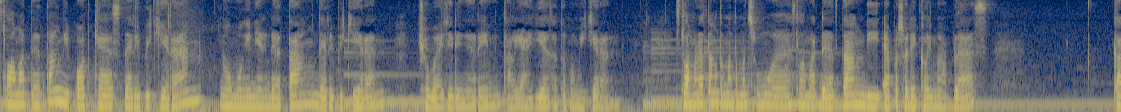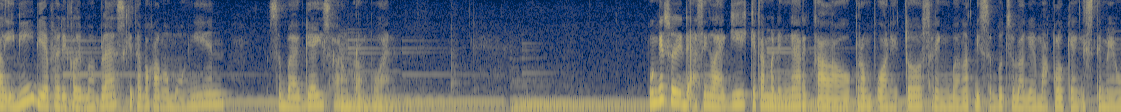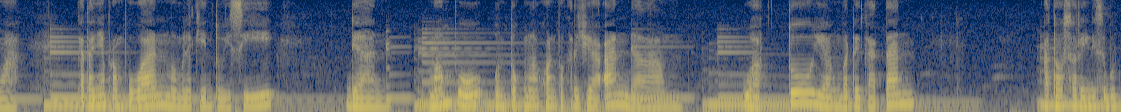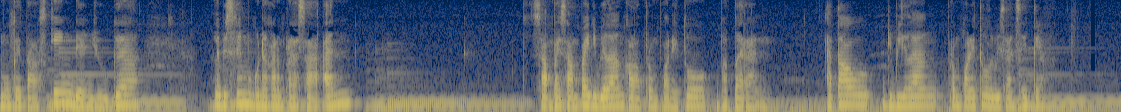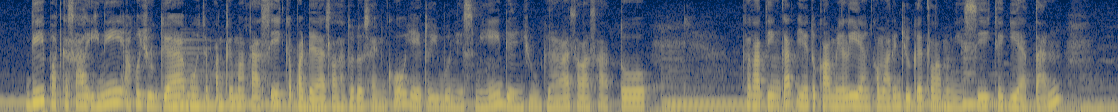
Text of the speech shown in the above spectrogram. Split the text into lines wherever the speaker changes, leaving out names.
Selamat datang di podcast dari pikiran. Ngomongin yang datang dari pikiran Coba aja dengerin kali aja satu pemikiran. Selamat datang teman-teman semua. Selamat datang di episode ke-15 Kali ini di episode ke-15 kita bakal ngomongin Sebagai seorang perempuan. Mungkin sudah tidak asing lagi kita mendengar kalau perempuan itu sering banget disebut sebagai makhluk yang istimewa Katanya perempuan memiliki intuisi dan mampu untuk melakukan pekerjaan dalam waktu yang berdekatan atau sering disebut multitasking dan juga lebih sering menggunakan perasaan sampai-sampai dibilang kalau perempuan itu baperan atau dibilang perempuan itu lebih sensitif. Di podcast kali ini aku juga mengucapkan terima kasih kepada salah satu dosenku yaitu Ibu Nismi dan juga salah satu kakak tingkat yaitu Kak Meli yang kemarin juga telah mengisi kegiatan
